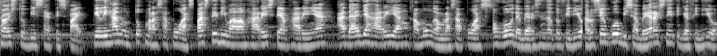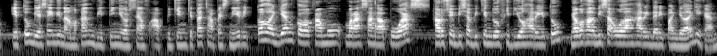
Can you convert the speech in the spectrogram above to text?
choice to be satisfied. Pilihan untuk merasa puas. Pasti di malam hari setiap harinya, ada aja hari yang kamu gak merasa puas. Oh, gue udah beresin satu video, harusnya gue bisa beres nih tiga video. Itu biasanya dinamakan beating yourself up, bikin kita capek sendiri. Toh lagian kalau kamu merasa gak puas, harusnya bisa bikin dua video hari itu, gak bakal bisa ulang hari dari pagi lagi kan?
